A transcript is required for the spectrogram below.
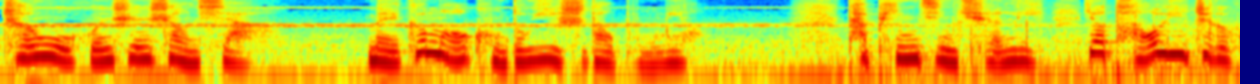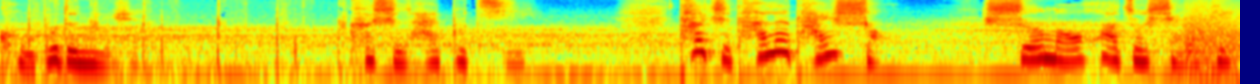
陈武浑身上下每个毛孔都意识到不妙，他拼尽全力要逃离这个恐怖的女人，可是来不及，他只抬了抬手，蛇矛化作闪电，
